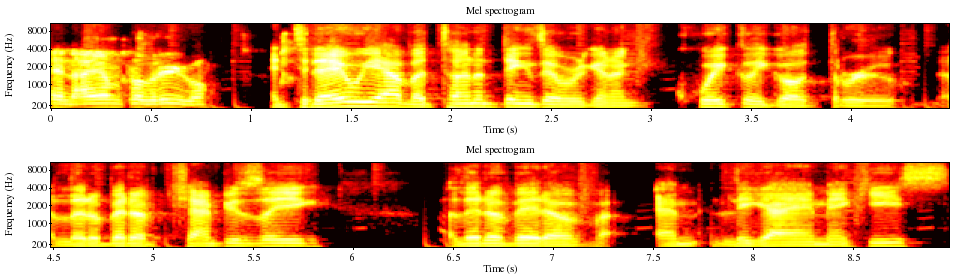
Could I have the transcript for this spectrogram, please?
And I am Rodrigo. And today we have a ton of things that we're going to quickly go through a little bit of Champions League, a little bit of M- Liga MX,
